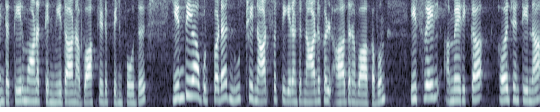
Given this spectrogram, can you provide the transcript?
இந்த தீர்மானத்தின் மீதான வாக்கெடுப்பின் போது இந்தியா உட்பட நூற்றி நாற்பத்தி இரண்டு நாடுகள் ஆதரவாகவும் இஸ்ரேல் அமெரிக்கா அர்ஜென்டினா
